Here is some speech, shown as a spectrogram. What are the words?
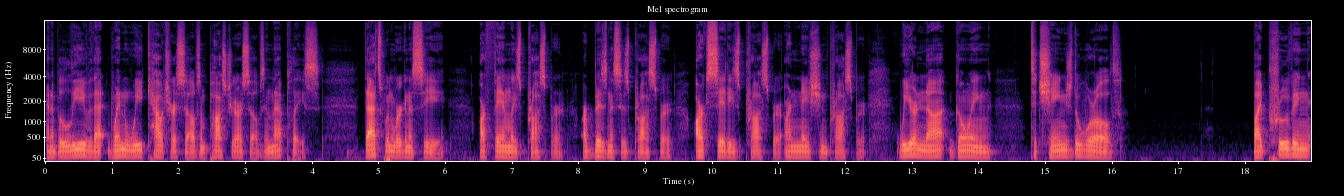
And I believe that when we couch ourselves and posture ourselves in that place, that's when we're going to see our families prosper, our businesses prosper, our cities prosper, our nation prosper. We are not going to change the world by proving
